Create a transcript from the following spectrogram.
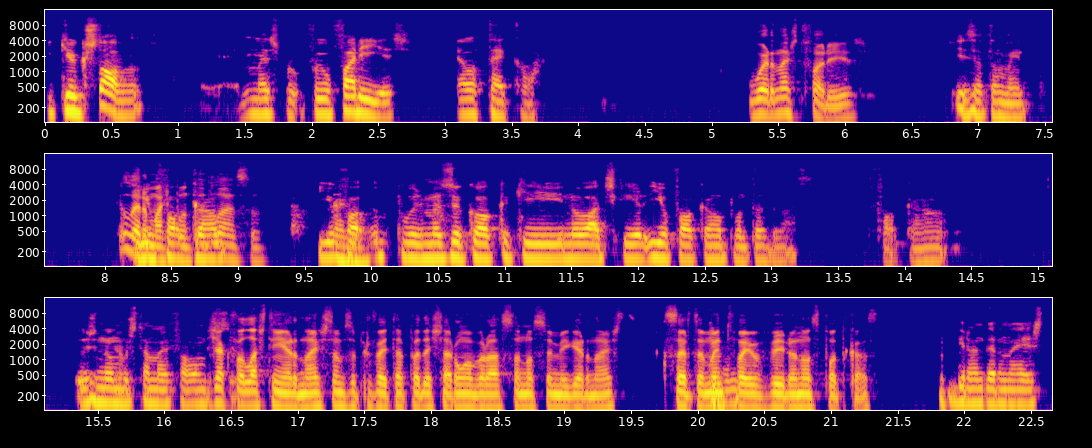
e que eu gostava. Mas foi o Farias, El Tecla, O Ernesto Farias. exatamente. Ele era mais ponta de lança. E o É, Fal... Pois, mas eu coloco aqui no lado esquerdo e o Falcão a ponta de lança. Falcão. Os números também falam Já que si. falaste em Ernesto, vamos aproveitar para deixar um abraço ao nosso amigo Ernesto, que certamente Sim. vai ouvir o nosso podcast. Grande Ernesto.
